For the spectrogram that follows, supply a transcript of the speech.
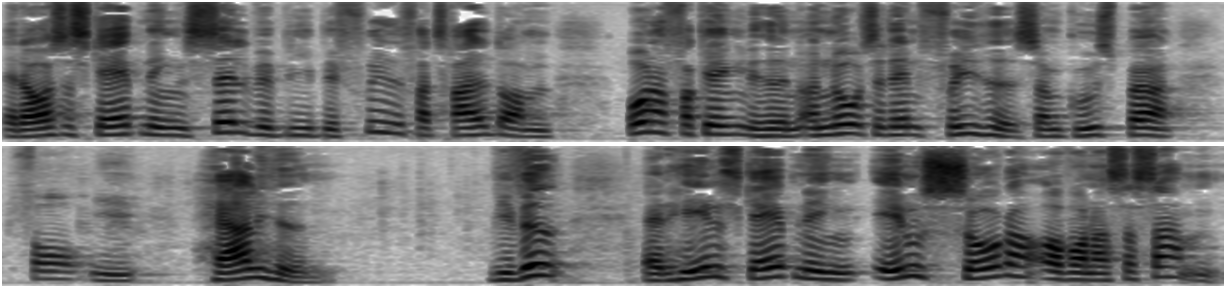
at også skabningen selv vil blive befriet fra trældommen under forgængeligheden og nå til den frihed, som Guds børn får i herligheden. Vi ved, at hele skabningen endnu sukker og vonder sig sammen.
